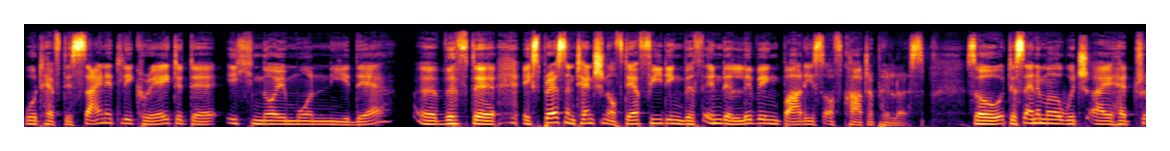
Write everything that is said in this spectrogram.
would have designedly created the Ichneumonidae uh, with the express intention of their feeding within the living bodies of caterpillars. So this animal, which I had tr-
